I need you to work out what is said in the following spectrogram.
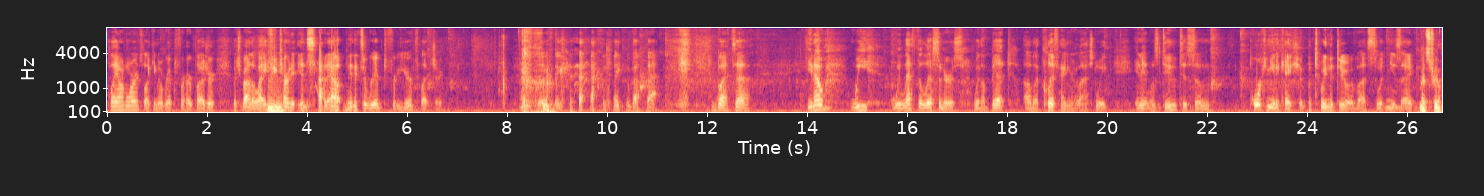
play on words, like you know, ribbed for her pleasure. Which, by the way, if you Mhm. turn it inside out, then it's ribbed for your pleasure. So think, think about that. But uh, you know, we we left the listeners with a bit of a cliffhanger last week, and it was due to some poor communication between the two of us, wouldn't you say? That's true.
